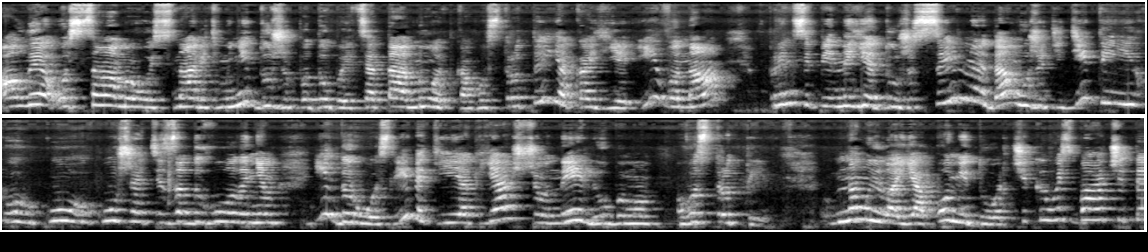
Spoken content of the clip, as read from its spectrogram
але ось саме ось навіть мені дуже подобається та нотка гостроти, яка є, і вона, в принципі, не є дуже сильною. Да? Можуть і діти їх кушати з задоволенням, і дорослі, і такі, як я, що не любимо гостроти. Намила я помідорчики, ось бачите,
